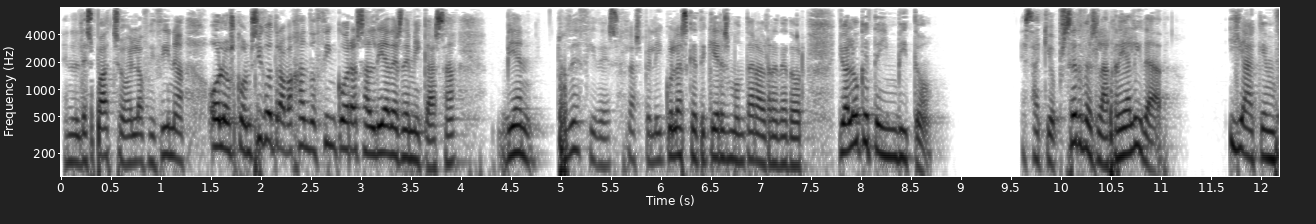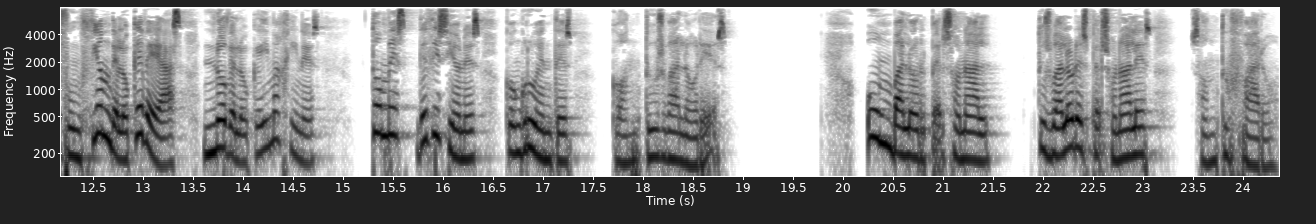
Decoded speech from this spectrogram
en el despacho, en la oficina, o los consigo trabajando cinco horas al día desde mi casa? Bien, tú decides las películas que te quieres montar alrededor. Yo a lo que te invito es a que observes la realidad y a que en función de lo que veas, no de lo que imagines, tomes decisiones congruentes con tus valores. Un valor personal, tus valores personales son tu faro,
